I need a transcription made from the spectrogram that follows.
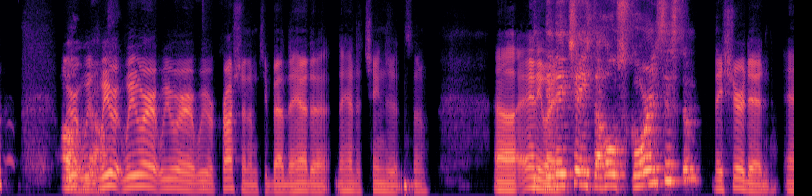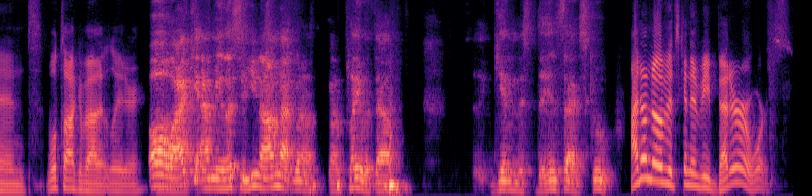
oh, we, were, no. we, we, were we were we were we were crushing them too bad. They had to they had to change it. So, Uh, anyway, did they change the whole scoring system? They sure did, and we'll talk about it later. Oh, um, I can't. I mean, listen, you know, I'm not gonna gonna play without getting this, the inside scoop. I don't know if it's going to be better or worse.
